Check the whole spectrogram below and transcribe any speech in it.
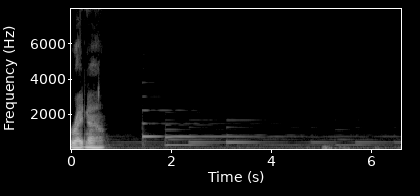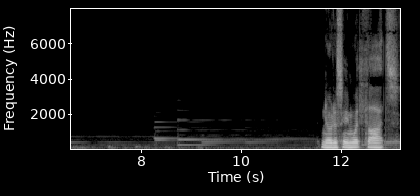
right now. Noticing what thoughts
